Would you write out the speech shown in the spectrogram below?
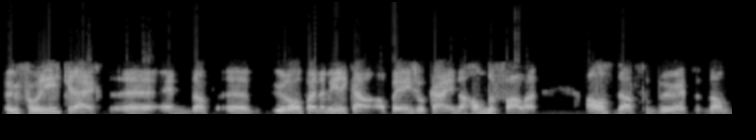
euforie krijgt. Uh, en dat uh, Europa en Amerika opeens elkaar in de handen vallen. Als dat gebeurt, dan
